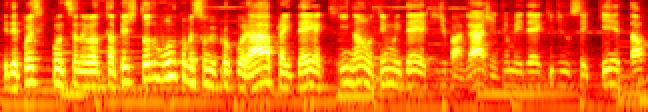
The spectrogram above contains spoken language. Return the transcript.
E depois que aconteceu o negócio do tapete, todo mundo começou a me procurar para ideia aqui. Não, eu tenho uma ideia aqui de bagagem, tenho uma ideia aqui de não sei o que e tal.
